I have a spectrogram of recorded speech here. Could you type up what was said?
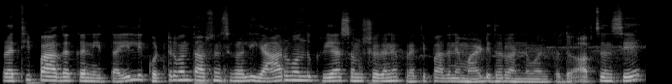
ಪ್ರತಿಪಾದಕನಿತ ಇಲ್ಲಿ ಕೊಟ್ಟಿರುವಂಥ ಆಪ್ಷನ್ಸ್ಗಳಲ್ಲಿ ಯಾರು ಒಂದು ಕ್ರಿಯಾ ಸಂಶೋಧನೆ ಪ್ರತಿಪಾದನೆ ಮಾಡಿದರು ಅನ್ನುವಂಥದ್ದು. Options A,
